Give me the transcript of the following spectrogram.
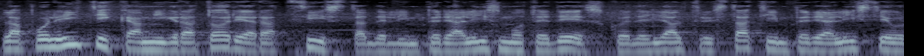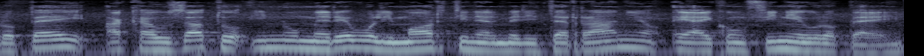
La politica migratoria razzista dell'imperialismo tedesco e degli altri stati imperialisti europei ha causato innumerevoli morti nel Mediterraneo e ai confini europei.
